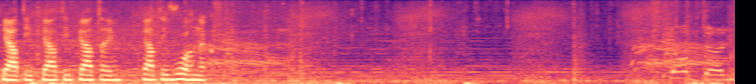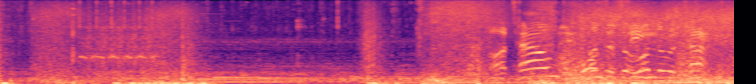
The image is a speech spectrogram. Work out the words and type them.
П'ятий, п'ятий, п'ятий, п'ятий вогник. Our town is under attack.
